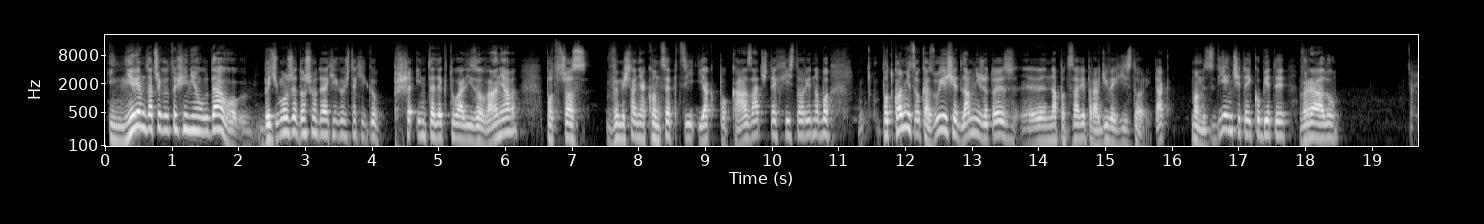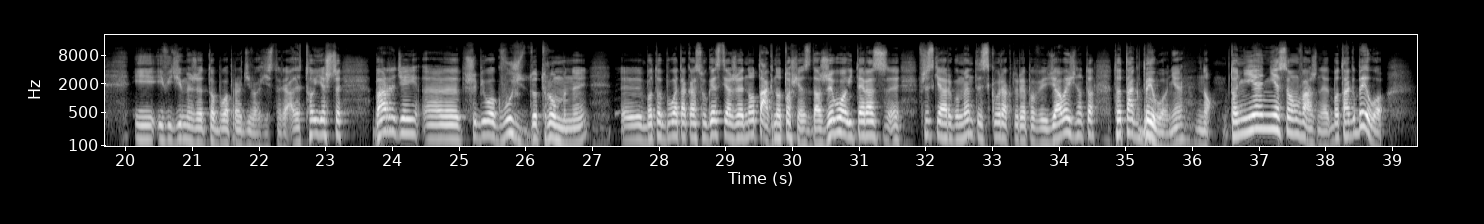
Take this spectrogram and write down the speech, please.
I nie wiem, dlaczego to się nie udało. Być może doszło do jakiegoś takiego przeintelektualizowania podczas wymyślania koncepcji, jak pokazać tę historię, no bo pod koniec okazuje się dla mnie, że to jest yy, na podstawie prawdziwej historii, tak? Mamy zdjęcie tej kobiety w realu i, i widzimy, że to była prawdziwa historia. Ale to jeszcze bardziej e, przybiło gwóźdź do trumny, e, bo to była taka sugestia, że no tak, no to się zdarzyło i teraz e, wszystkie argumenty skóra, które powiedziałeś, no to, to tak było, nie? No, to nie, nie są ważne, bo tak było.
